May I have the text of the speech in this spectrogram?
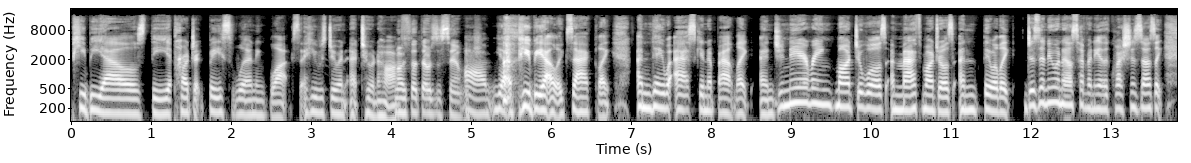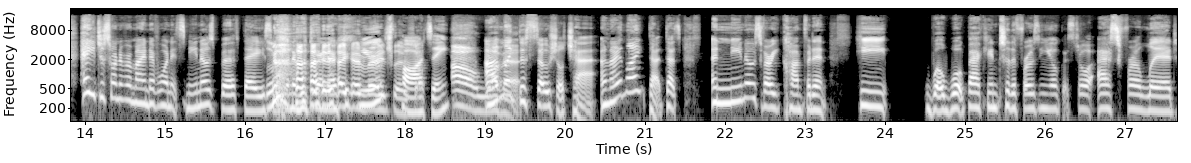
PBLs, the project-based learning blocks that he was doing at two and a half. Oh, I thought that was a sandwich. Um, yeah, PBL, exactly. And they were asking about like engineering modules and math modules. And they were like, Does anyone else have any other questions? And I was like, Hey, just want to remind everyone it's Nino's birthday. So we're going to be doing a huge party. Oh, I'm like it. the social chat. And I like that. That's, and Nino's very confident. He will walk back into the frozen yogurt store, ask for a lid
